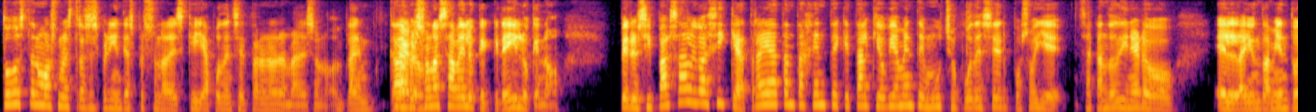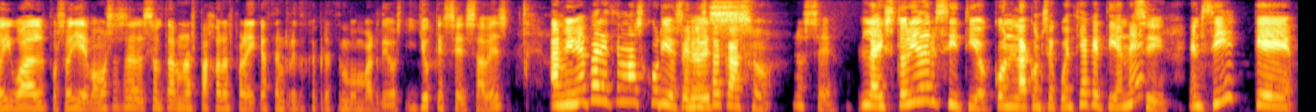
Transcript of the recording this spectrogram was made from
todos tenemos nuestras experiencias personales que ya pueden ser paranormales o no, en plan, cada Claro. persona sabe lo que cree y lo que no. Pero si pasa algo así que atrae a tanta gente, que tal, que obviamente mucho puede ser, pues oye, sacando dinero el ayuntamiento igual, pues oye, vamos a sol- soltar unos pájaros por ahí que hacen ruidos que parecen bombardeos. Yo qué sé, ¿sabes? A mí me parece más curioso Pero en este es- caso No sé. la historia del sitio con la consecuencia que tiene Sí. en sí que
